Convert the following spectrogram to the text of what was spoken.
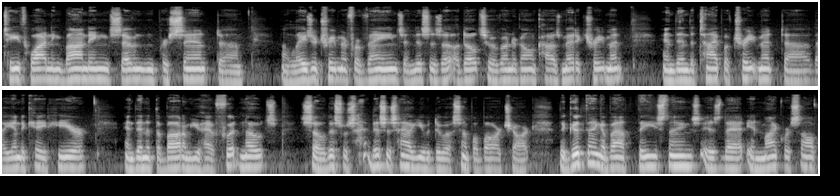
teeth whitening bonding, 7%, a laser treatment for veins, and this is uh, adults who have undergone cosmetic treatment. And then the type of treatment uh, they indicate here. And then at the bottom you have footnotes. So this was this is how you would do a simple bar chart. The good thing about these things is that in Microsoft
